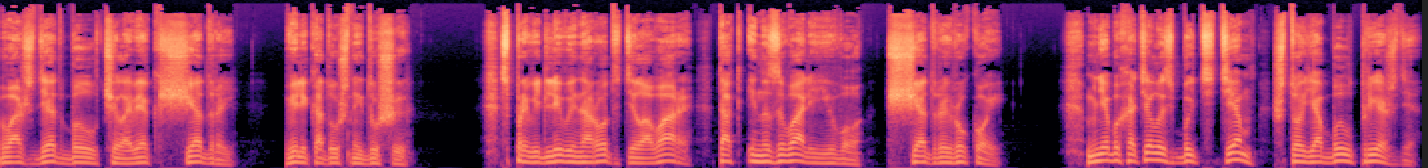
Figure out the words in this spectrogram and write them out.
Ваш дед был человек щедрый, великодушной души. Справедливый народ деловары так и называли его «щедрой рукой». Мне бы хотелось быть тем, что я был прежде,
